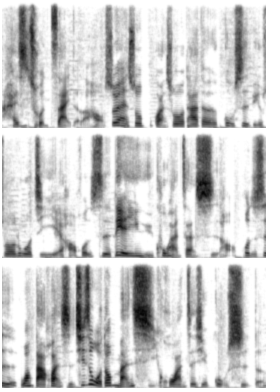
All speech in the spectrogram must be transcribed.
还是存在的啦，哈。虽然说不管说他的故事，比如说洛基也好，或者是猎鹰与酷寒战士哈，或者是汪达幻视，其实我都蛮喜欢这些故事的。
